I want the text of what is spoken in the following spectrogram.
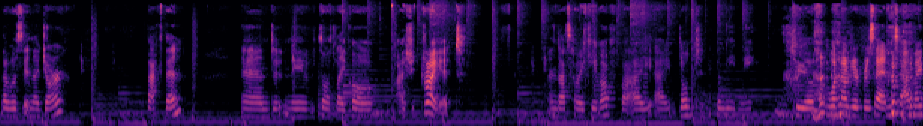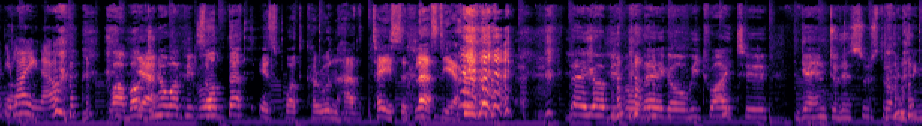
that was in a jar back then. And they thought like oh i should try it and that's how it came up but i i don't believe me to 100% i might be lying now Wow, but Yeah. you know what, people? So that is what Karun have tasted last year. There you go, people. There you go. We try to get into this surströmming thing,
